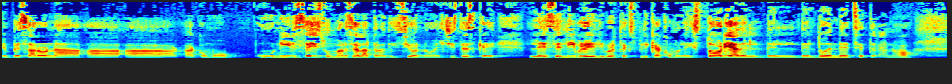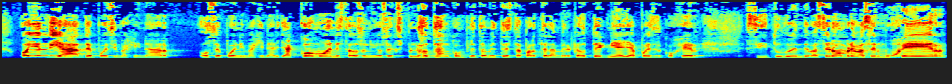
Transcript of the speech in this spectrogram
empezaron a, como unirse y sumarse a la tradición, ¿no? El chiste es que lees el libro y el libro te explica como la historia del, del, del duende, etcétera, ¿no? Hoy en día te puedes imaginar o se pueden imaginar ya cómo en Estados Unidos explotan completamente esta parte de la mercadotecnia. Ya puedes escoger si tu duende va a ser hombre, va a ser mujer,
